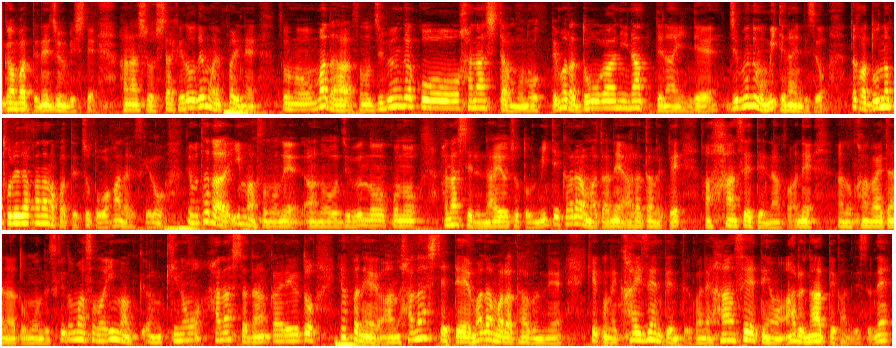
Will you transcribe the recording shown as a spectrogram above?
頑張ってね準備して話をしたけどでもやっぱりねそのまだその自分がこう話したものってまだ動画になってないんで自分でも見てないんですよ。だからどんな取れ高なのかってちょっとわかんないですけどでもただ今そのねあの自分のこの話してる内容をちょっと見てからまたね改めて反反省点なんかはねあの考えたいなと思うんですけど、まあ、その今あの昨日話した段階で言うとやっぱねあの話しててまだまだ多分ね結構ね改善点というかね反省点はあるなって感じですよね。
